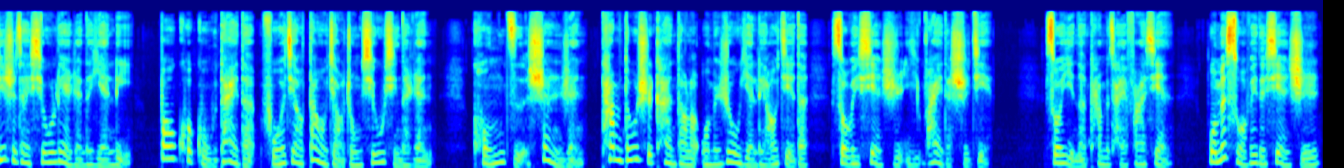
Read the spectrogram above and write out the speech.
其实，在修炼人的眼里，包括古代的佛教、道教中修行的人，孔子、圣人，他们都是看到了我们肉眼了解的所谓现实以外的世界，所以呢，他们才发现我们所谓的现实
